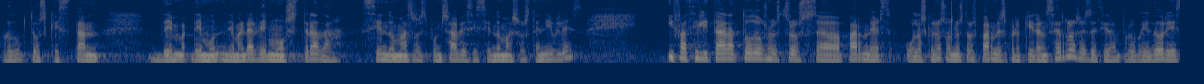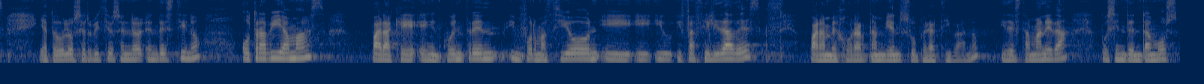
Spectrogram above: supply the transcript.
productos que están de manera demostrada siendo más responsables y siendo más sostenibles y facilitar a todos nuestros eh, partners, o los que no son nuestros partners pero quieran serlos, es decir, a proveedores y a todos los servicios en, destino, otra vía más para que encuentren información y, facilidades para mejorar también su operativa. Y de esta manera pues intentamos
